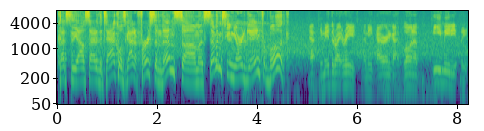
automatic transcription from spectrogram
Cuts to the outside of the tackle. It's got it first and then some. 17 yard gain for Book. Yeah, he made the right read. I mean, Kyren got blown up immediately,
